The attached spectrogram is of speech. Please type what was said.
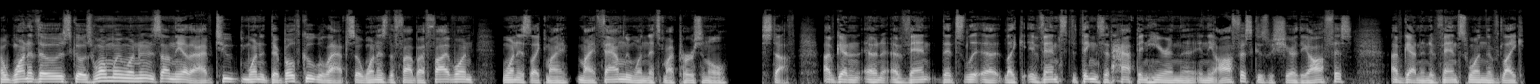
One of those goes one way, one is on the other. I have two. One, they're both Google apps. So one is the five by five one. One is like my my family one. That's my personal stuff. I've got an, an event that's uh, like events, the things that happen here in the in the office because we share the office. I've got an events one of like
